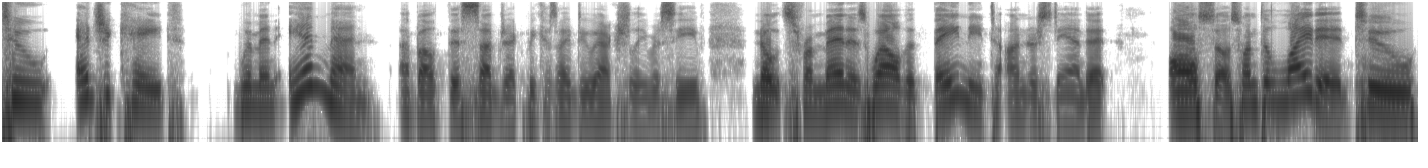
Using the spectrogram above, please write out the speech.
to educate women and men about this subject because I do actually receive notes from men as well that they need to understand it also. So I'm delighted to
